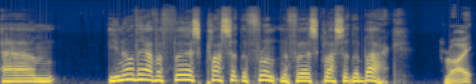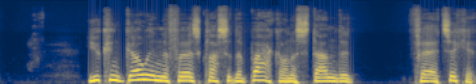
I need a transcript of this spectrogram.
Um, you know, they have a first class at the front and a first class at the back. Right. You can go in the first class at the back on a standard fare ticket.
